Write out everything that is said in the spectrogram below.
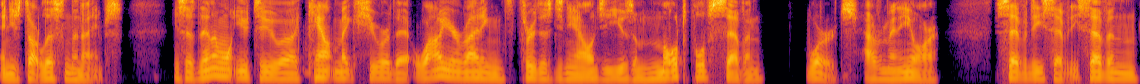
And you start listing the names. He says, then I want you to uh, count, make sure that while you're writing through this genealogy, use a multiple of seven words, however many are 70, 77,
